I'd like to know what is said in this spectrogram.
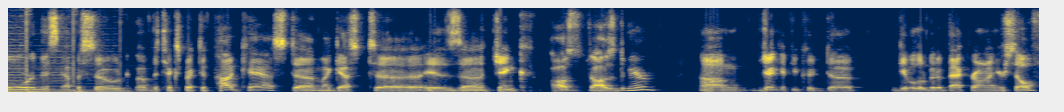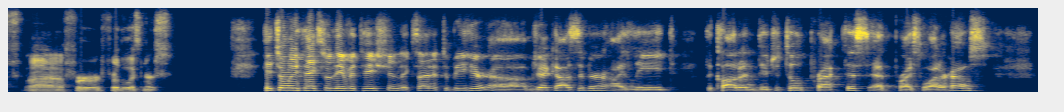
for this episode of the Techspective podcast. Uh, my guest uh, is uh, Cenk Oz- Ozdemir. Um, Cenk, if you could uh, give a little bit of background on yourself uh, for for the listeners. Hey Tony, thanks for the invitation. Excited to be here. Uh, I'm Cenk Ozdemir. I lead the cloud and digital practice at Price Waterhouse.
